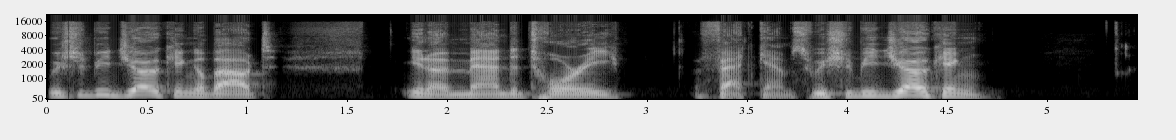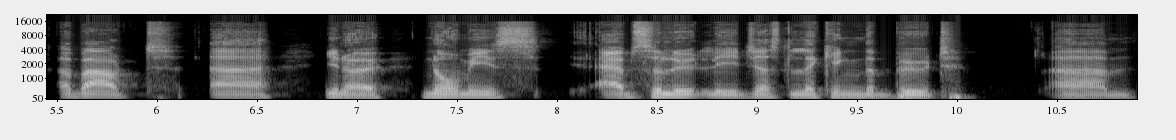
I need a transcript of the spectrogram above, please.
We should be joking about, you know, mandatory fat camps. We should be joking about, uh, you know, normies absolutely just licking the boot um,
